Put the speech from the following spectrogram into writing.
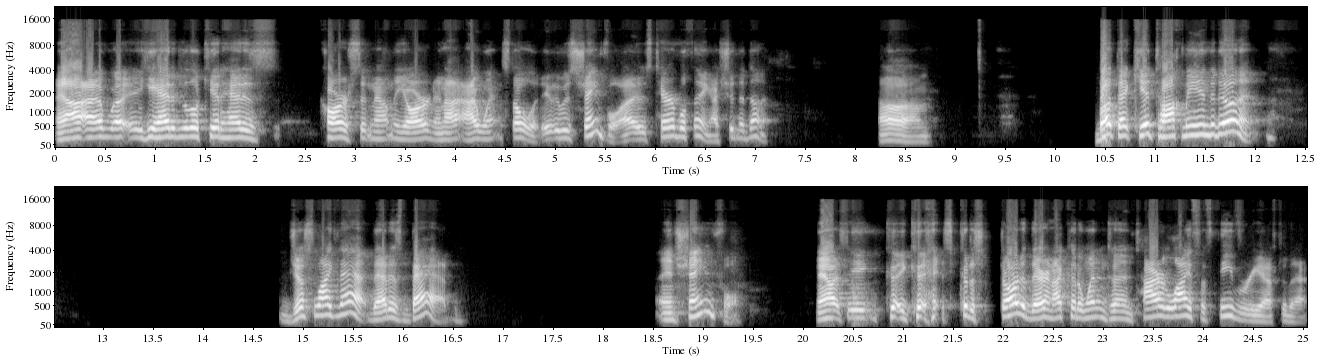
And I, I, he had a little kid had his car sitting out in the yard, and I, went and stole it. it. It was shameful. It was a terrible thing. I shouldn't have done it. Um, But that kid talked me into doing it. Just like that. That is bad and shameful. Now, it, could, it, could, it could have started there, and I could have went into an entire life of thievery after that.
